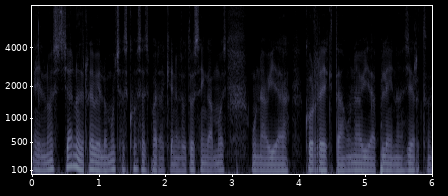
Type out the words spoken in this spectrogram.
Él nos, ya nos reveló muchas cosas para que nosotros tengamos una vida correcta, una vida plena, ¿cierto?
